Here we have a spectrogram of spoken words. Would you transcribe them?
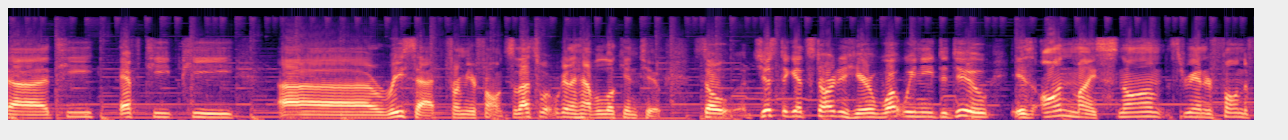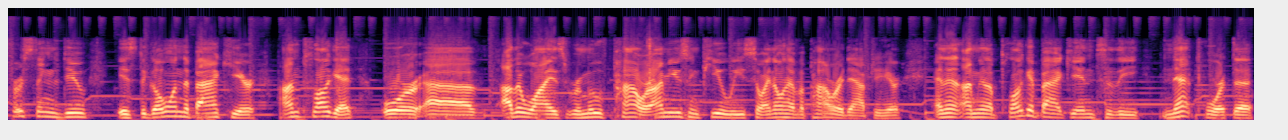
uh, TFTP uh, reset from your phone. So that's what we're going to have a look into. So just to get started here, what we need to do is on my SNOM 300 phone, the first thing to do is to go on the back here, unplug it, or uh, otherwise remove power. I'm using PoE, so I don't have a power adapter here. And then I'm going to plug it back into the net port to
